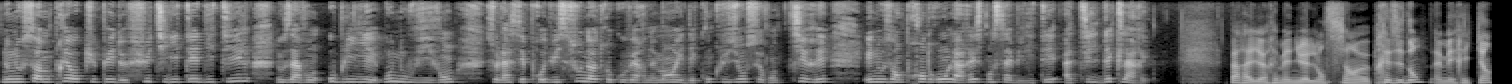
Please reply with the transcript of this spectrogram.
Nous nous sommes préoccupés de futilité, dit-il. Nous avons oublié où nous vivons. Cela s'est produit sous notre gouvernement et des conclusions seront tirées et nous en prendrons la responsabilité, a-t-il déclaré. Par ailleurs, Emmanuel, l'ancien euh, président américain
